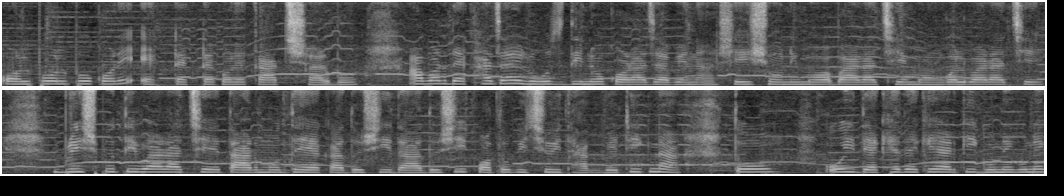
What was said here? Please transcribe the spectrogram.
অল্প অল্প করে একটা একটা করে কাজ সারবো। আবার দেখা যায় রোজ দিনও করা যাবে না। সেই শনিবার আছে, মঙ্গলবার আছে, বৃহস্পতিবার আছে, তার মধ্যে একাদশী, দ্বাদশী কত কিছুই থাকবে, ঠিক না? তো ওই দেখে দেখে আর কি গুনে গুনে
